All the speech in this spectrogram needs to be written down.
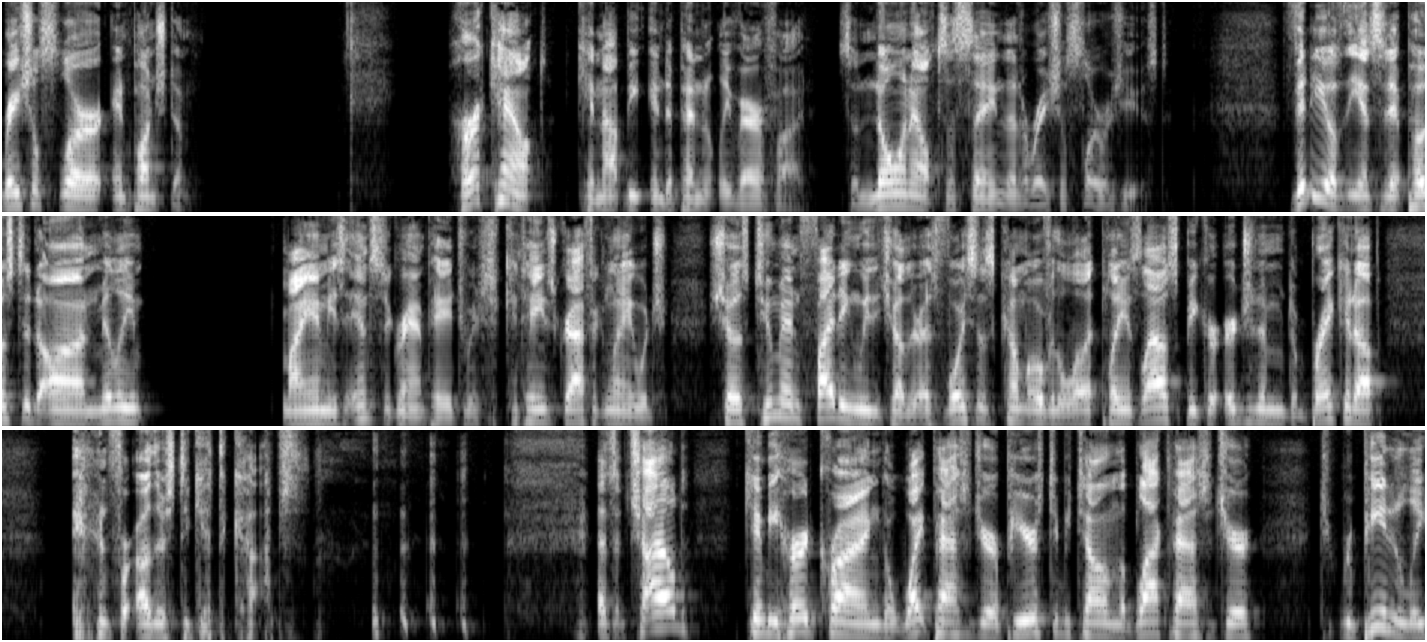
racial slur, and punched him. Her account cannot be independently verified, so no one else is saying that a racial slur was used. Video of the incident posted on Millie Miami's Instagram page, which contains graphic language, shows two men fighting with each other as voices come over the plane's loudspeaker, urging them to break it up and for others to get the cops. as a child can be heard crying, the white passenger appears to be telling the black passenger repeatedly,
